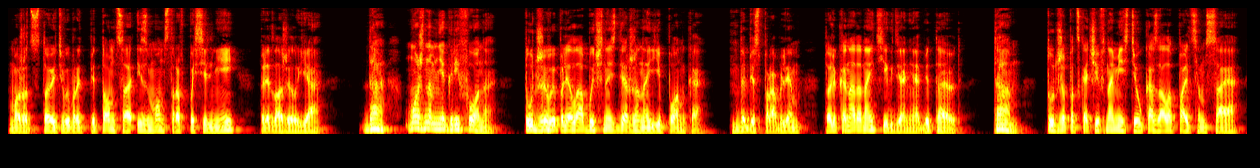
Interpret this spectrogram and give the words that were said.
«Может, стоит выбрать питомца из монстров посильней?» – предложил я. «Да, можно мне Грифона?» Тут же выпалила обычно сдержанная японка. «Да без проблем. Только надо найти, где они обитают». «Там!» Тут же, подскочив на месте, указала пальцем Сая.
